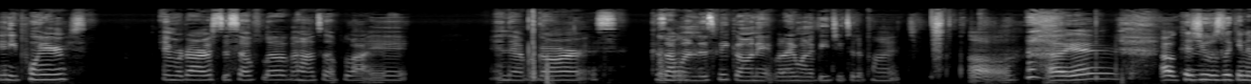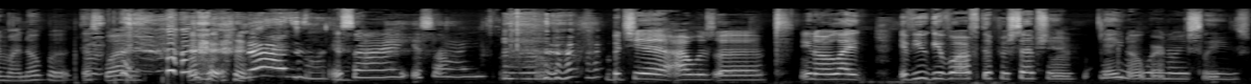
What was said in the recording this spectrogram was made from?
any pointers in regards to self love and how to apply it in that regards? Because I wanted to speak on it, but I want to beat you to the punch. Oh. Oh yeah. Oh, cuz you was looking in my notebook. That's why. no, I just It's alright. It's alright. you know? but yeah, I was uh, you know, like if you give off the perception, yeah, you know, wearing on your sleeves.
